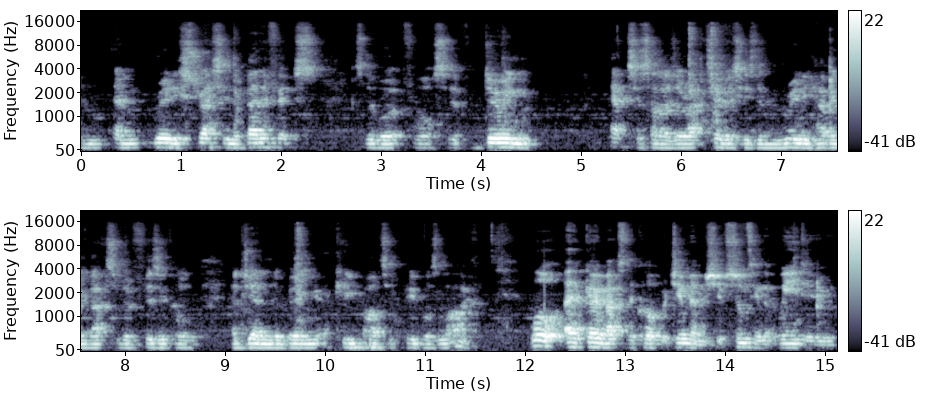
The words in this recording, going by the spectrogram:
and, and really stressing the benefits to the workforce of doing exercise or activities and really having that sort of physical agenda being a key part of people's life. Well, uh, going back to the corporate gym membership, something that we do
